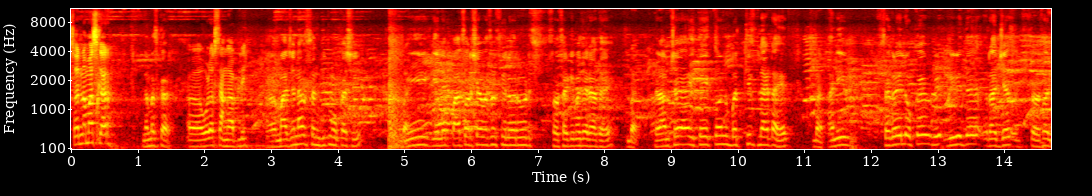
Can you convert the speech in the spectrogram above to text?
सर नमस्कार. नमस्कार. ओळख सांगा आपली. माझे नाव संदीप मोकाशी. मी गेले पाच वर्षापासून सिल्वर रोड सोसायटीमध्ये राहत आहे. बरं. तर आमच्या इथे एकूण बत्तीस फ्लॅट आहेत. बरं. आणि सगळे लोक विविध राज्यात सॉरी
